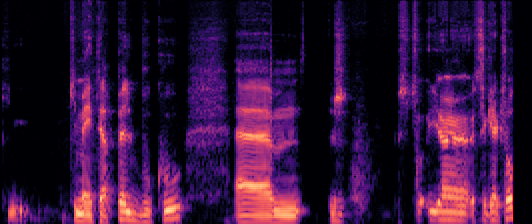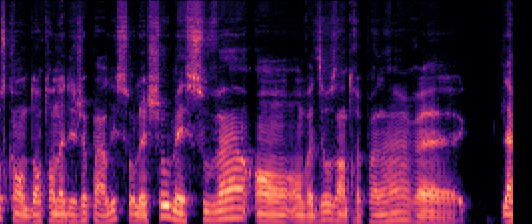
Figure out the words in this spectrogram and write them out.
qui, qui m'interpellent beaucoup c'est quelque chose dont on a déjà parlé sur le show, mais souvent, on, va dire aux entrepreneurs, euh, la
